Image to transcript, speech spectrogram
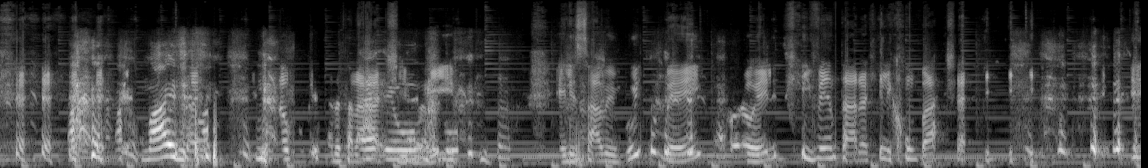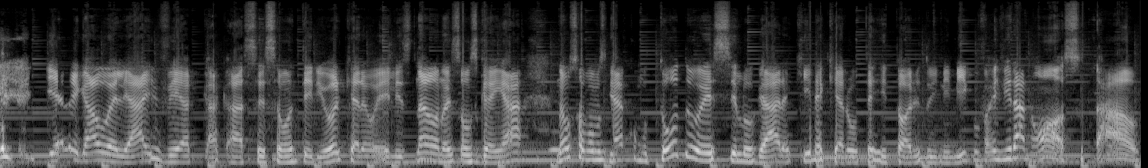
Mas. é, eu... aí, eles sabem muito bem, foram eles que inventaram aquele combate aí. e é legal olhar e ver a, a, a, sessão anterior, que eram eles, não, nós vamos ganhar, não só vamos ganhar, como todo esse lugar aqui, né, que era o território do inimigo, vai virar nosso tal.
